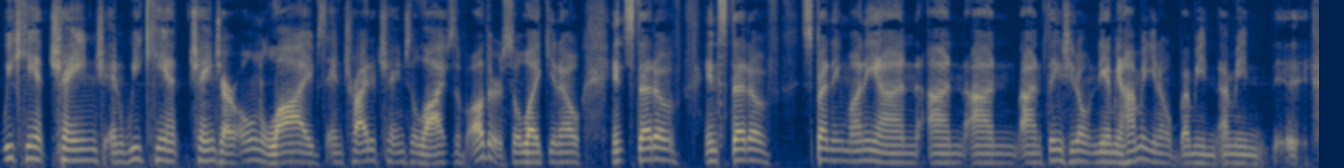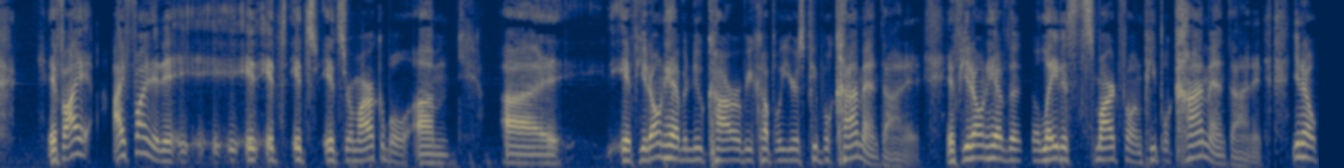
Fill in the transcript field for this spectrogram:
we can't change and we can't change our own lives and try to change the lives of others. So like you know, instead of instead of spending money on on on on things you don't need. I mean, how many? You know, I mean, I mean. If I, I find it, it, it, it it's it's it's remarkable. Um, uh, if you don't have a new car every couple of years, people comment on it. If you don't have the, the, latest smartphone, people comment on it. You know,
